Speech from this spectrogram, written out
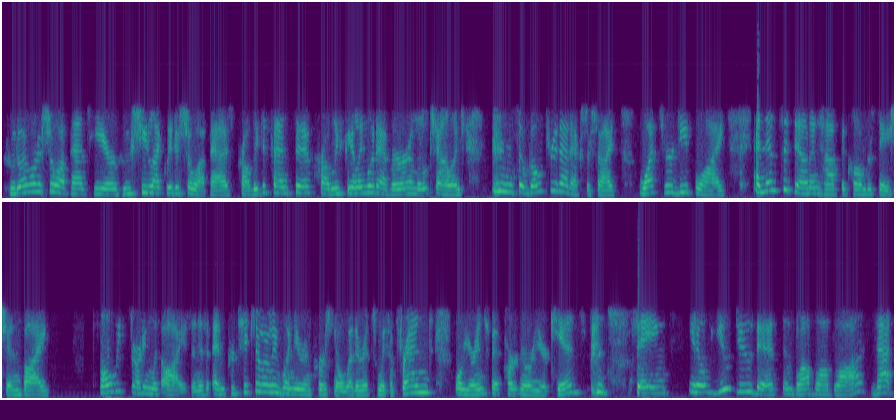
who do I want to show up as here? Who's she likely to show up as? Probably defensive, probably feeling whatever, a little challenge. so go through that exercise. What's her deep why? And then sit down and have the conversation by always starting with eyes, and, and particularly when you're in personal, whether it's with a friend or your intimate partner or your kids, saying, you know, you do this and blah, blah, blah, that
